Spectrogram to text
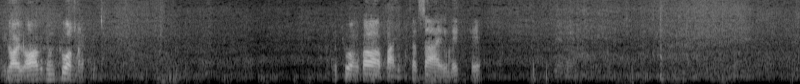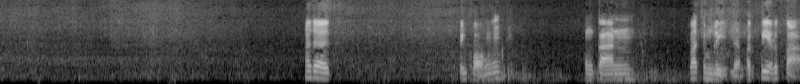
มีรอยล้อเป็นช่วงๆเลยช่วงก็ปั่นสไตล์เล็กเทะเน่าจะเป็นของ ครงการราชดำริแหลมพักเปี้ยหรือเปล่า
